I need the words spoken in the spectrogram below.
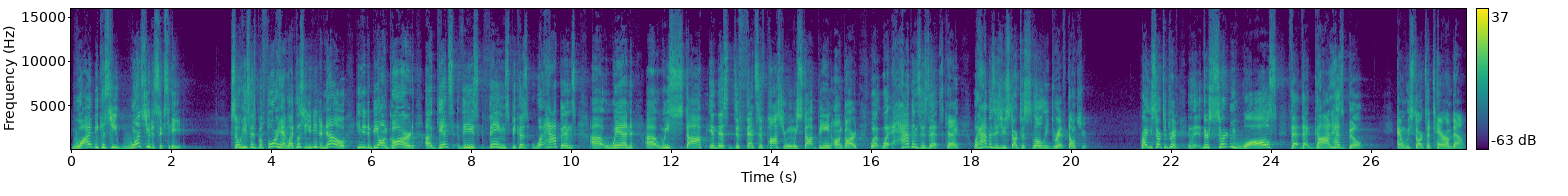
Why? Because He wants you to succeed. So he says beforehand, like, listen, you need to know, you need to be on guard against these things because what happens uh, when uh, we stop in this defensive posture, when we stop being on guard? What, what happens is this, okay? What happens is you start to slowly drift, don't you? Right? You start to drift. There's certain walls that, that God has built, and we start to tear them down.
